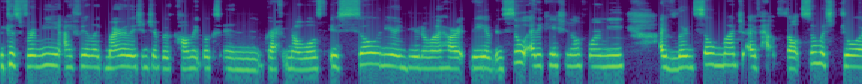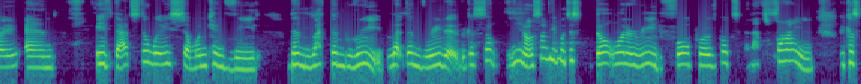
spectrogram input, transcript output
because for me i feel like my relationship with comic books and graphic novels is so near and dear to my heart. They have been so educational for me. I've learned so much. I've felt so much joy. And if that's the way someone can read then let them read. Let them read it because some you know some people just don't want to read full prose books and that's fine because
